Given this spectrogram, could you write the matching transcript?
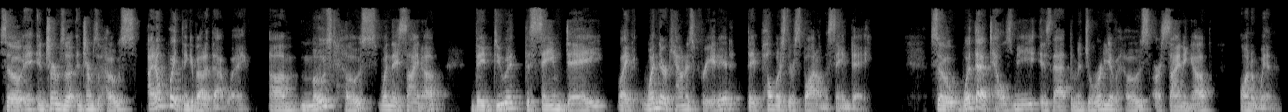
So, in terms of in terms of hosts, I don't quite think about it that way. Um, most hosts, when they sign up, they do it the same day. Like when their account is created, they publish their spot on the same day. So what that tells me is that the majority of hosts are signing up on a whim.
